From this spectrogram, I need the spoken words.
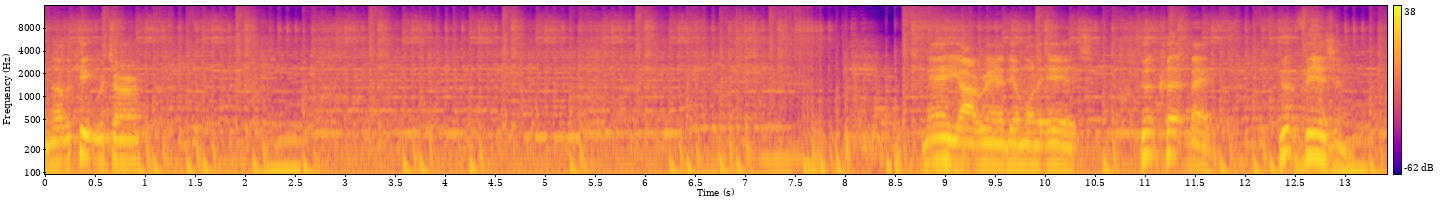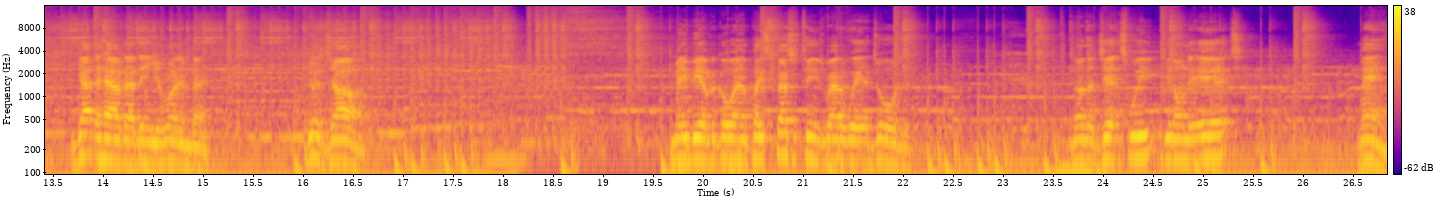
Another kick return. Man, he outran them on the edge. Good cutback. Good vision. You got to have that in your running back. Good job. May be able to go in and play special teams right away at Georgia. Another jet sweep. Get on the edge. Man,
